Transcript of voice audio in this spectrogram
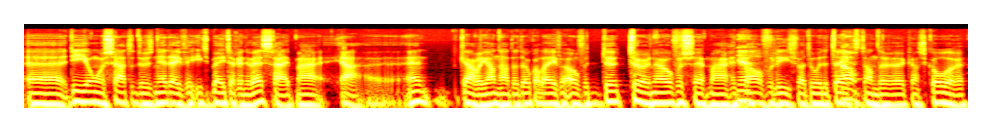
eh, die jongens zaten dus net even iets beter in de wedstrijd. Maar ja, en Karel Jan had het ook al even over de turnovers, zeg maar. Het Ja. balverlies, waardoor de tegenstander eh, kan scoren.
